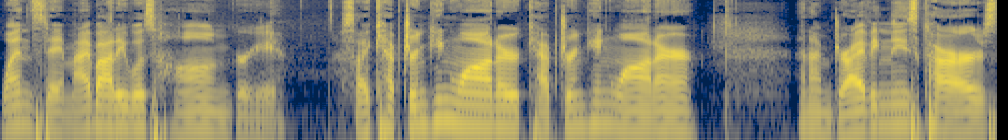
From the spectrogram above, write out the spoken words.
Wednesday, my body was hungry. So I kept drinking water, kept drinking water and I'm driving these cars.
